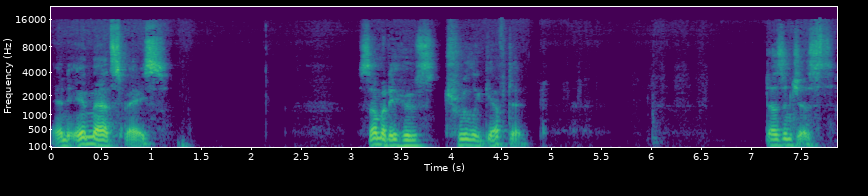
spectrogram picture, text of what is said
And in that space, somebody who's truly gifted doesn't just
